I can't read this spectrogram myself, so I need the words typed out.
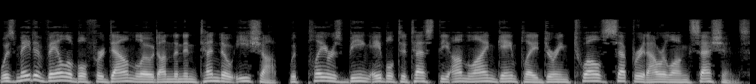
was made available for download on the Nintendo eShop, with players being able to test the online gameplay during 12 separate hour-long sessions.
